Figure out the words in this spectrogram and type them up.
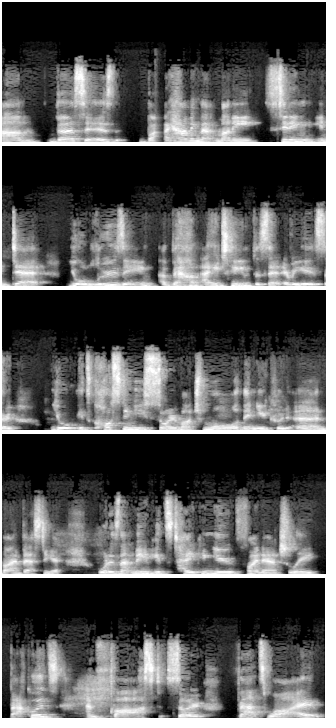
Um, versus by having that money sitting in debt, you're losing about 18% every year. So, you're, it's costing you so much more than you could earn by investing it. What does that mean? It's taking you financially backwards and fast. So that's why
